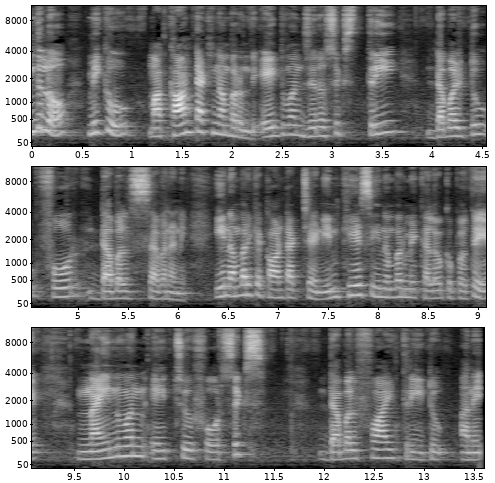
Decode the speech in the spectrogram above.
ఇందులో మీకు మా కాంటాక్ట్ నెంబర్ ఉంది eight one zero six three double two four double seven అని. ఈ నెంబర్కి కాంటాక్ట్ చేయండి. ఇన్ కేస్ ఈ నెంబర్ మీకు కలవకపోతే nine one eight two four six double five three two అనే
